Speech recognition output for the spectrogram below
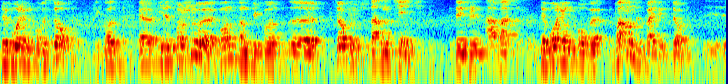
the volume of a surface because uh, it is for sure constant because uh, surface doesn't change. The uh, but the volume of uh, bounded by this surface, uh,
